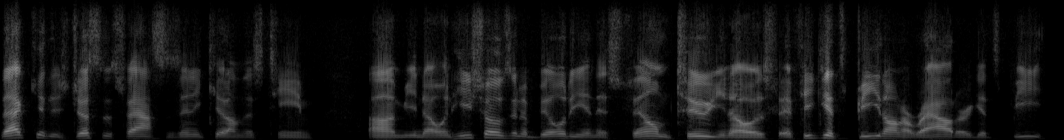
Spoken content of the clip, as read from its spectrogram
that kid is just as fast as any kid on this team. Um, you know, and he shows an ability in his film too. You know, if, if he gets beat on a route or gets beat,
